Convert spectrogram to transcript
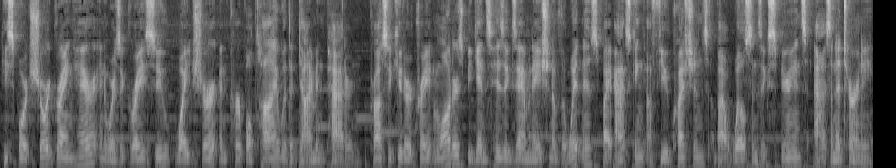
He sports short graying hair and wears a gray suit, white shirt, and purple tie with a diamond pattern. Prosecutor Creighton Waters begins his examination of the witness by asking a few questions about Wilson's experience as an attorney.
